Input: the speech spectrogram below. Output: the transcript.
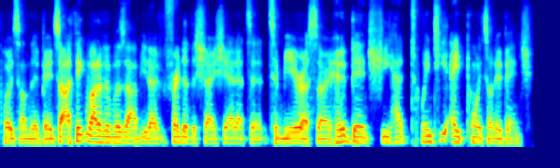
points on their bench. So I think one of them was um, you know, friend of the show, shout out to to Mira. So her bench, she had 28 points on her bench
